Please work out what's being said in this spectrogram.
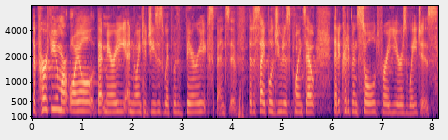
The perfume or oil that Mary anointed Jesus with was very expensive. The disciple Judas points out that it could have been sold for a year's wages.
